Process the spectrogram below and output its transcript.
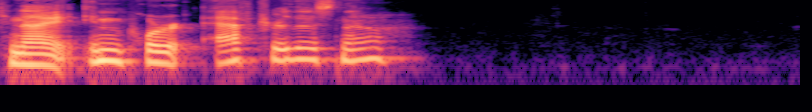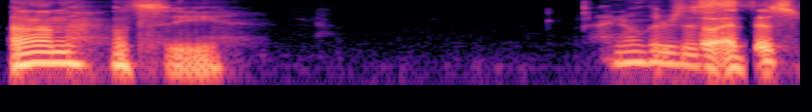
Can I import after this now? Um, let's see. I know there's a so at this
